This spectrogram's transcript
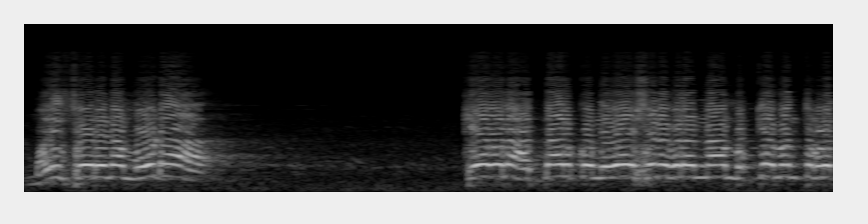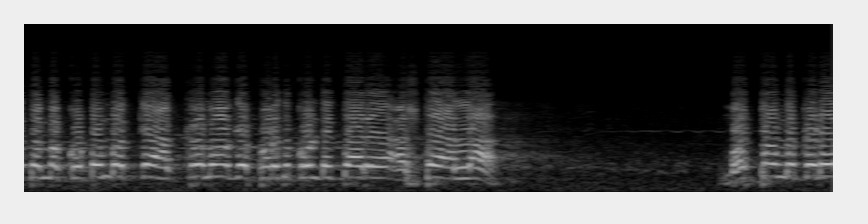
ಮೈಸೂರಿನ ಮೂಡ, ಕೇವಲ ಹದಿನಾಲ್ಕು ನಿವೇಶನಗಳನ್ನು ಮುಖ್ಯಮಂತ್ರಿಗಳು ತಮ್ಮ ಕುಟುಂಬಕ್ಕೆ ಅಕ್ರಮವಾಗಿ ಪಡೆದುಕೊಂಡಿದ್ದಾರೆ ಅಷ್ಟೇ ಅಲ್ಲ. ಮತ್ತೊಂದು ಕಡೆ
